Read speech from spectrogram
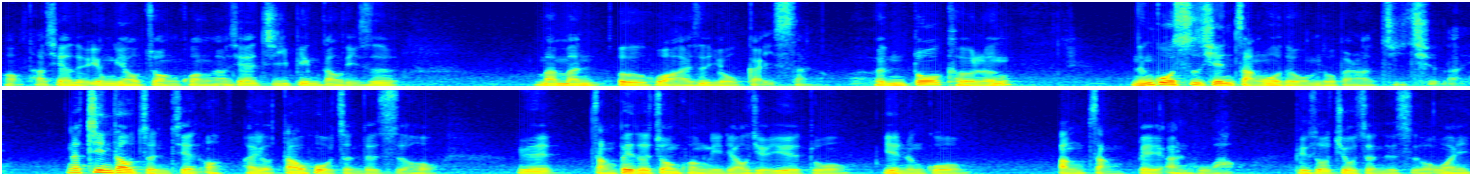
好，他现在的用药状况，他现在疾病到底是慢慢恶化还是有改善？很多可能能够事先掌握的，我们都把它记起来。那进到诊间哦，还有到获诊的时候，因为长辈的状况你了解越多，越能够帮长辈安抚好。比如说就诊的时候，万一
